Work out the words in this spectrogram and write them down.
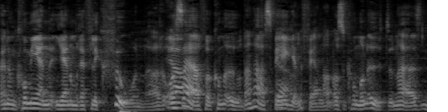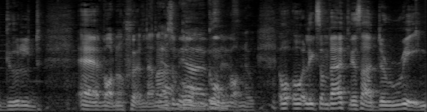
att de kom igen genom reflektioner och Ja. så här för att komma ur den här spegelfällan och så kommer hon ut ur den här guld eh, var den skölden, alltså gång, ja, gång var det nog. Och, och liksom verkligen så här The Ring,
